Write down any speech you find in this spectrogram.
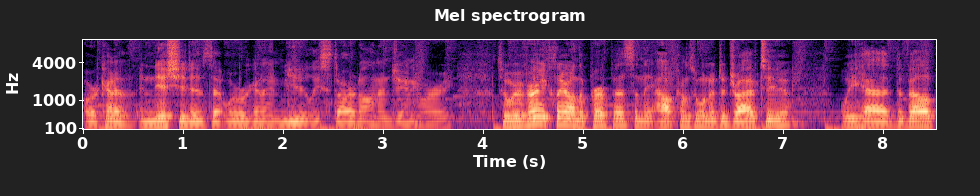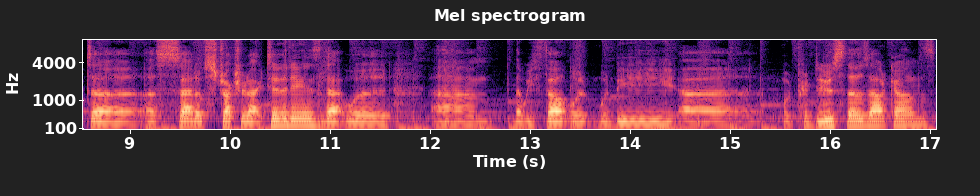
or kind of initiatives that we were going to immediately start on in January. So we were very clear on the purpose and the outcomes we wanted to drive to. We had developed a, a set of structured activities that would um, that we felt would would be uh, would produce those outcomes,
